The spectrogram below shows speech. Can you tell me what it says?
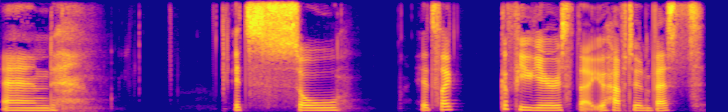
And it's so it's like a few years that you have to invest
